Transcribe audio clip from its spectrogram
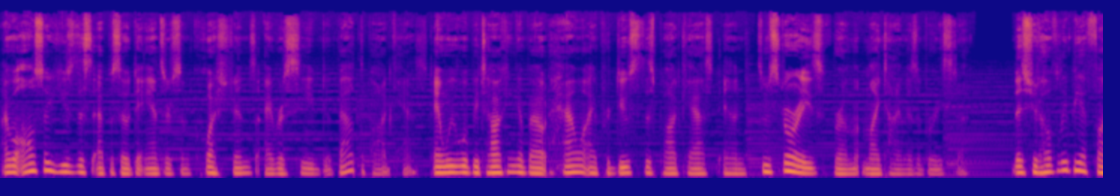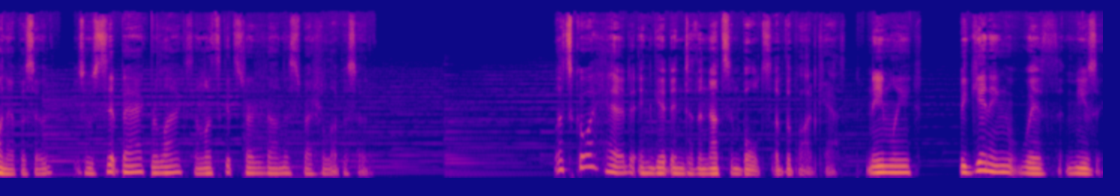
I will also use this episode to answer some questions I received about the podcast, and we will be talking about how I produced this podcast and some stories from my time as a barista. This should hopefully be a fun episode, so sit back, relax, and let's get started on this special episode. Let's go ahead and get into the nuts and bolts of the podcast, namely, beginning with music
